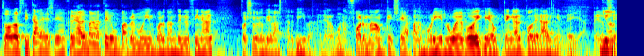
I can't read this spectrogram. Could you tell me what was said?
todos los titanes en general van a tener un papel muy importante en el final, por eso creo que va a estar viva de alguna forma, aunque sea para morir luego y que obtenga el poder alguien de ella. Pero Yo, sí.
